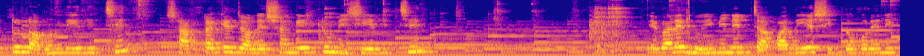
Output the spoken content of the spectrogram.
একটু লবণ দিয়ে দিচ্ছি। শাকটাকে জলের সঙ্গে একটু মিশিয়ে দিচ্ছি। এবারে দুই মিনিট চাপা দিয়ে সিদ্ধ করে নিব।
